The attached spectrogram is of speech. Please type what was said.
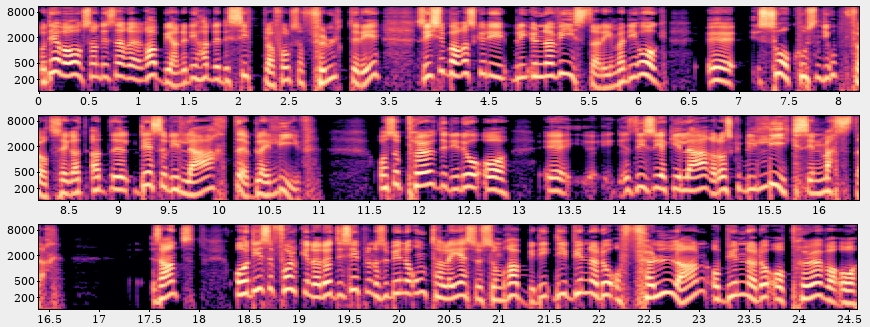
Og det var også sånn, disse Rabbiene de hadde disipler, folk som fulgte dem. Så ikke bare skulle de bli undervist av dem, men de òg uh, så hvordan de oppførte seg. At, at, det som de lærte, ble liv. Og så prøvde de da å uh, De som gikk i lære, da skulle bli lik sin mester. Sant? Og disse folkene, da, Disiplene som begynner å omtale Jesus som rabbi, de, de begynner da å følge han, og begynner da å prøve å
